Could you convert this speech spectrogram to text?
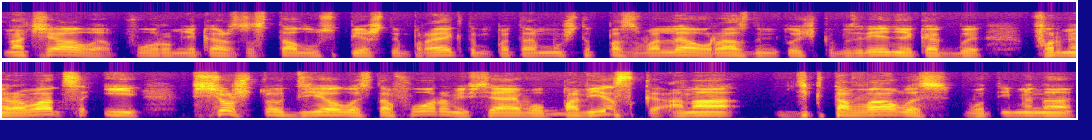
начала форум, мне кажется, стал успешным проектом, потому что позволял разным точкам зрения как бы формироваться, и все, что делалось на форуме, вся его повестка, она диктовалась вот именно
